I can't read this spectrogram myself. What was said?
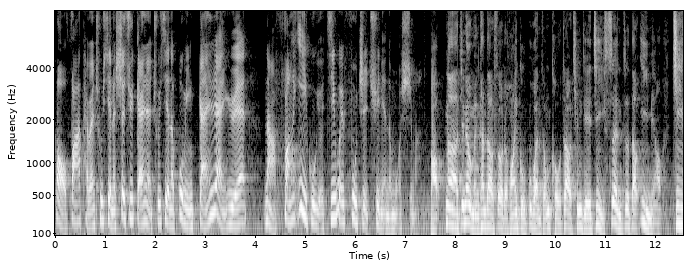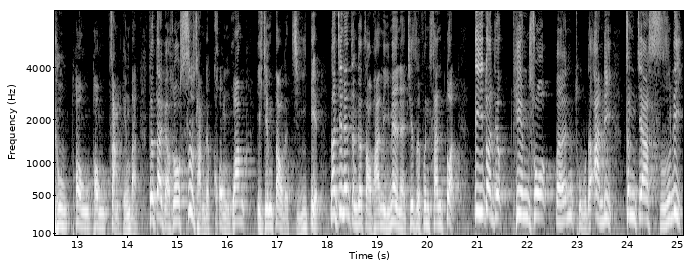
爆发，台湾出现了社区感染，出现了不明感染源。那防疫股有机会复制去年的模式吗？好，那今天我们看到所有的防疫股，不管从口罩、清洁剂，甚至到疫苗，几乎通通涨停板。这代表说市场的恐慌已经到了极点。那今天整个早盘里面呢，其实分三段。第一段就听说本土的案例增加十例，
